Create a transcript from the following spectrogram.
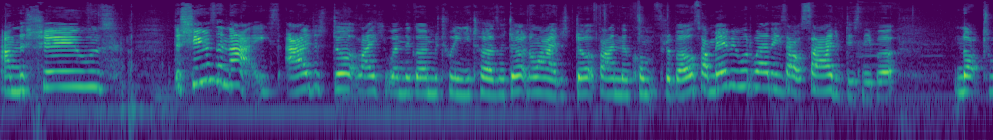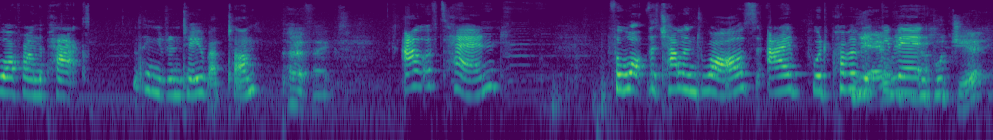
And the shoes, the shoes are nice. I just don't like it when they go in between your toes. I don't know why, I just don't find them comfortable. So I maybe would wear these outside of Disney, but not to walk around the parks. I think you've done too bad, Tom. Perfect. Out of 10, for what the challenge was, I would probably Yeah, give it, the budget.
